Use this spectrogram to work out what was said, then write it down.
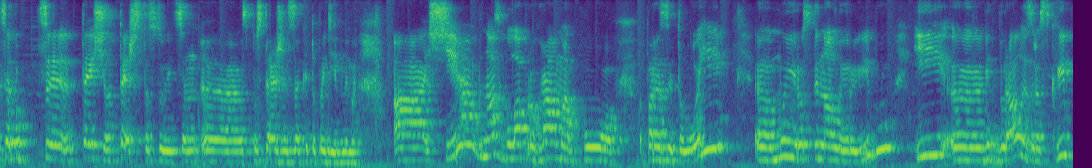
Це, це те, що теж стосується е, спостережень за китоподібними. А ще в нас була програма по паразитології. Е, Ми розтинали рибу і е, відбирали зразки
